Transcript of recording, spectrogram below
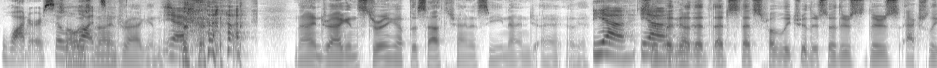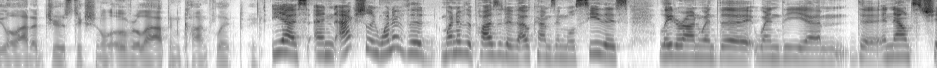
water. So it's always nine of, dragons. Yeah. nine dragons stirring up the South China Sea. Nine. Uh, okay. Yeah, yeah. So, but no, that that's that's probably true. There's so there's there's actually a lot of jurisdictional overlap and conflict. Yes, and actually one of the one of the positive outcomes, and we'll see this later on when the when the um, the announced sh-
